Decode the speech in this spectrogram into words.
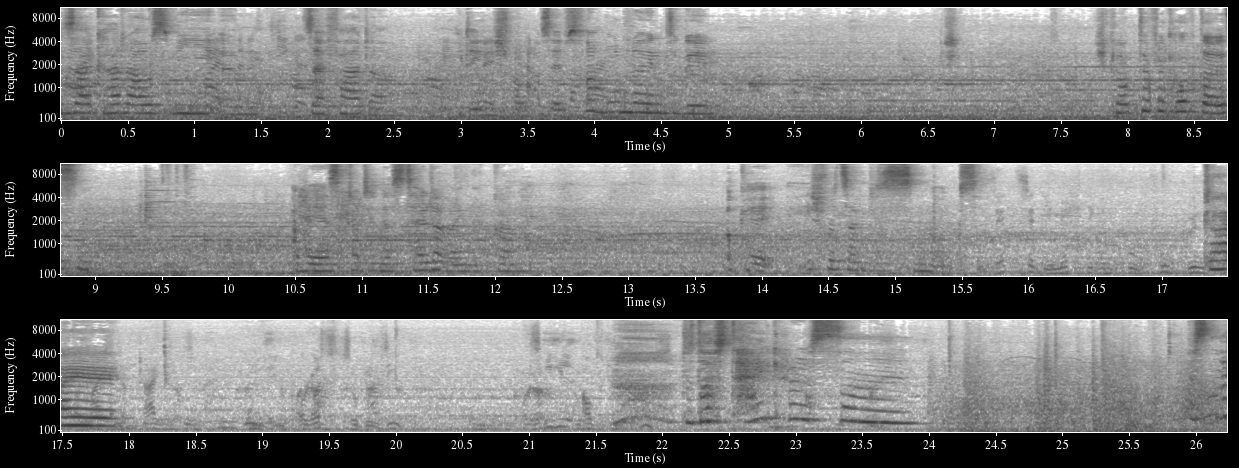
sah gerade aus wie ähm, sein Vater. Hat er nicht selbst verboten, dahin zu gehen? Ich glaube, der verkauft da Essen. Aber er ist gerade in das Teil da reingegangen. Okay, ich würde sagen, das ist ein Ochse. Geil. den. Du darfst Tigress sein. Du bist eine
